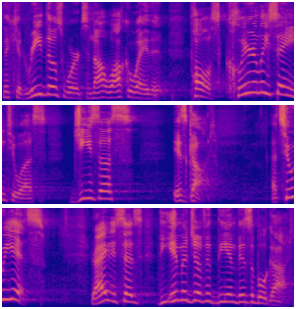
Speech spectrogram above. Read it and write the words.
that could read those words and not walk away that Paul is clearly saying to us, Jesus is God. That's who he is, right? It says, the image of the invisible God.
